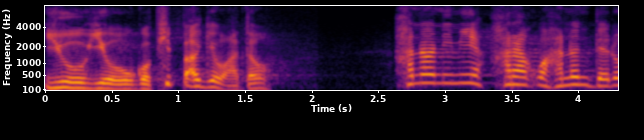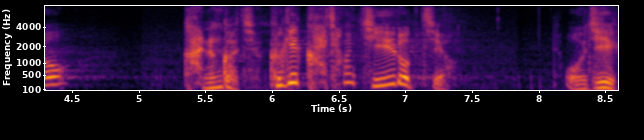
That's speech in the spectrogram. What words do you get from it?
유혹이 오고 핍박이 와도 하나님이 하라고 하는 대로 가는 거죠. 그게 가장 지혜롭지요. 오직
